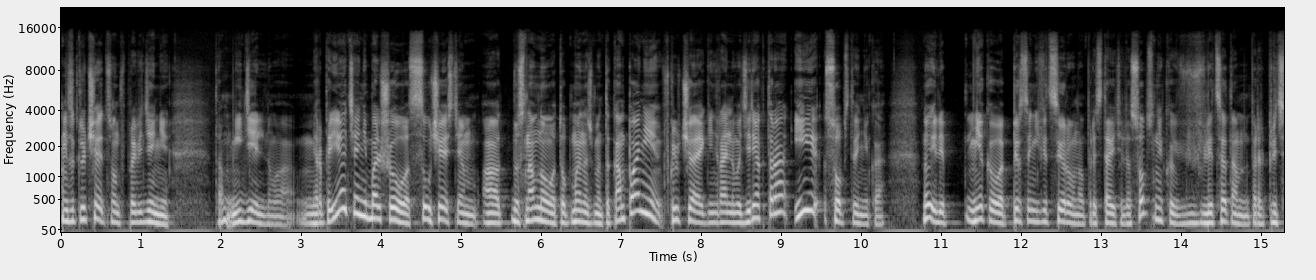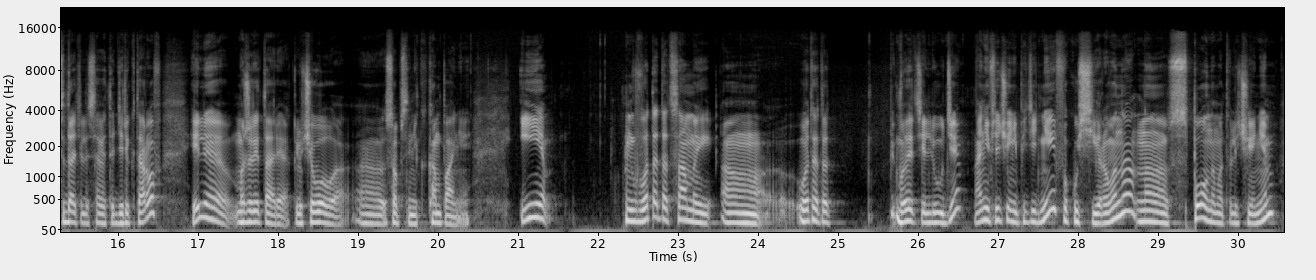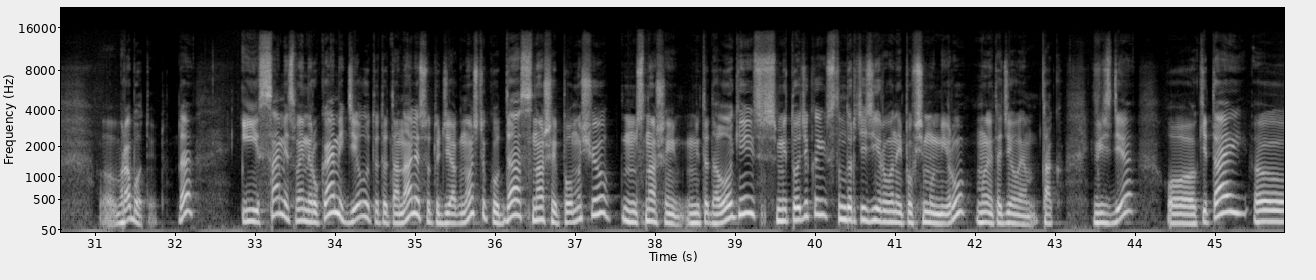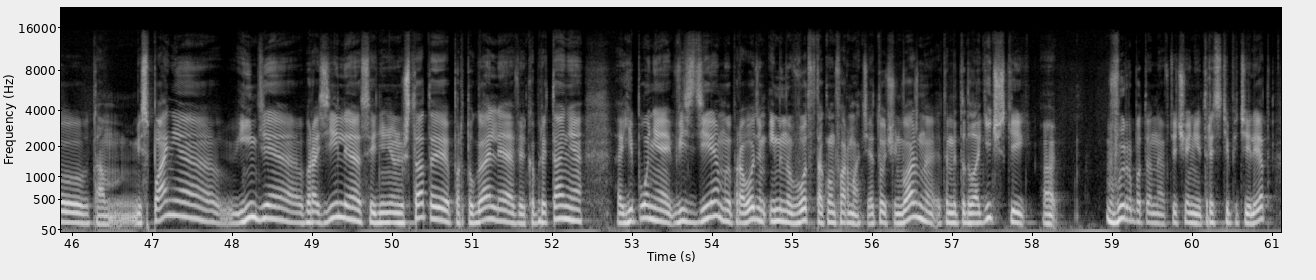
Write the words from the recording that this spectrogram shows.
Заключается он в проведении там, недельного мероприятия небольшого с участием а, основного топ-менеджмента компании, включая генерального директора и собственника, ну или некого персонифицированного представителя собственника в лице, там, например, председателя совета директоров или мажоритария, ключевого э, собственника компании. И вот этот самый, э, вот этот вот эти люди, они в течение пяти дней фокусированно, на, с полным отвлечением Э, работают, да, и сами своими руками делают этот анализ, эту диагностику, да, с нашей помощью, с нашей методологией, с методикой стандартизированной по всему миру. Мы это делаем так везде. Китай, там, Испания, Индия, Бразилия, Соединенные Штаты, Португалия, Великобритания, Япония. Везде мы проводим именно вот в таком формате. Это очень важно. Это методологический э, выработанная в течение 35 лет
